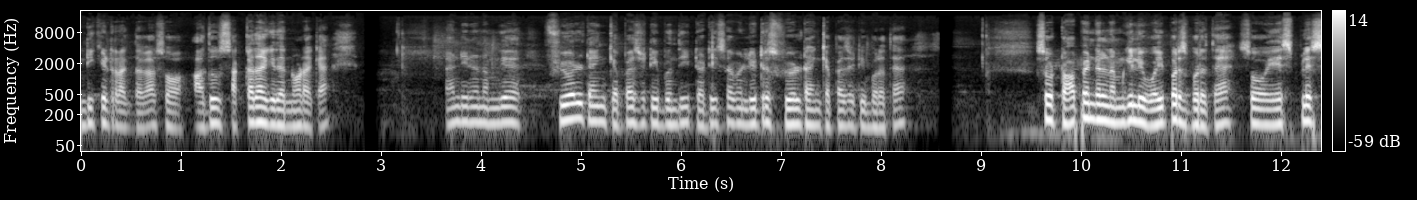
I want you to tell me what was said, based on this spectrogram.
ಇಂಡಿಕೇಟರ್ ಹಾಕಿದಾಗ ಸೊ ಅದು ಸಕ್ಕದಾಗಿದೆ ನೋಡೋಕ್ಕೆ. ಆ್ಯಂಡ್ ಇನ್ನು ನಮಗೆ ಫ್ಯೂಯಲ್ ಟ್ಯಾಂಕ್ ಕೆಪಾಸಿಟಿ ಬಂದು thirty seven litres fuel tank capacity ಬರುತ್ತೆ ಸೊ ಟಾಪ್ ಎಂಡಲ್ಲಿ ನಮಗೆ ಇಲ್ಲಿ ವೈಪರ್ಸ್ ಬರುತ್ತೆ. So S plus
